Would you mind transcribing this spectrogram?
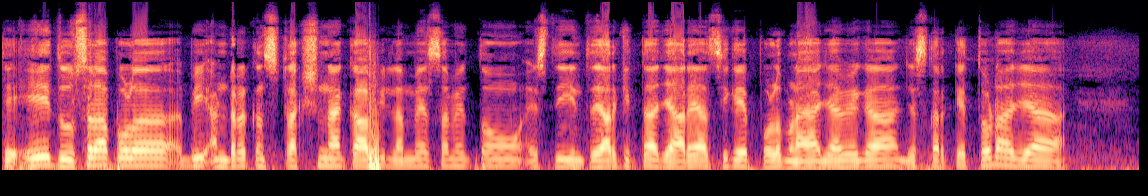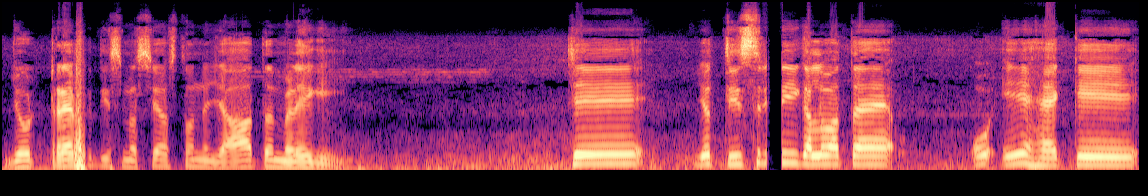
ਤੇ ਇਹ ਦੂਸਰਾ ਪੁਲ ਵੀ ਅੰਡਰ ਕੰਸਟਰਕਸ਼ਨ ਹੈ, ਕਾਫੀ ਲੰਮੇ ਸਮੇਂ ਤੋਂ ਇਸ ਦੀ ਇੰਤਜ਼ਾਰ ਕੀਤਾ ਜਾ ਰਿਹਾ ਸੀ ਕਿ ਪੁਲ ਬਣਾਇਆ ਜਾਵੇਗਾ, ਜਿਸ ਕਰਕੇ ਥੋੜਾ ਜਿਹਾ ਜੋ ਟ੍ਰੈਫਿਕ ਦੀ ਸਮੱਸਿਆ ਉਸ ਤੋਂ ਨਿਜਾਤ ਮਿਲੇਗੀ। ਤੇ ਜੋ ਤੀਸਰੀ ਗੱਲਬਾਤ ਹੈ ਉਹ ਇਹ ਹੈ ਕਿ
